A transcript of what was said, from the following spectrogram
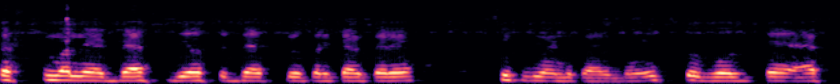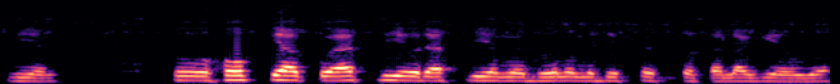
कस्टमर ने एड्रेस दिया, उस एड्रेस के ऊपर क्या करें शिपमेंट कर दें। इसको बोलते हैं एफ़ तो होप कि आपको एफ़ और एफ़ में दोनों में डिफरेंस पता लग गया होगा।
